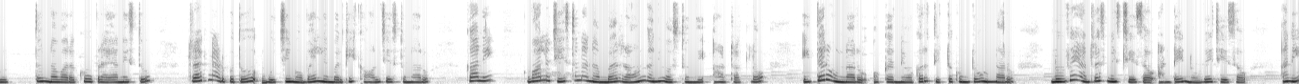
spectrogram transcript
గుర్తున్న వరకు ప్రయాణిస్తూ ట్రక్ నడుపుతూ బుచ్చి మొబైల్ నెంబర్కి కాల్ చేస్తున్నారు. కానీ వాళ్ళు చేస్తున్న నంబర్ రాంగ్ అని వస్తుంది. ఆ ట్రక్లో ఇద్దరు ఉన్నారు. ఒకరిని ఒకరు తిట్టుకుంటూ ఉన్నారు. నువ్వే అడ్రస్ మిస్ చేసావు అంటే నువ్వే చేసావు అని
